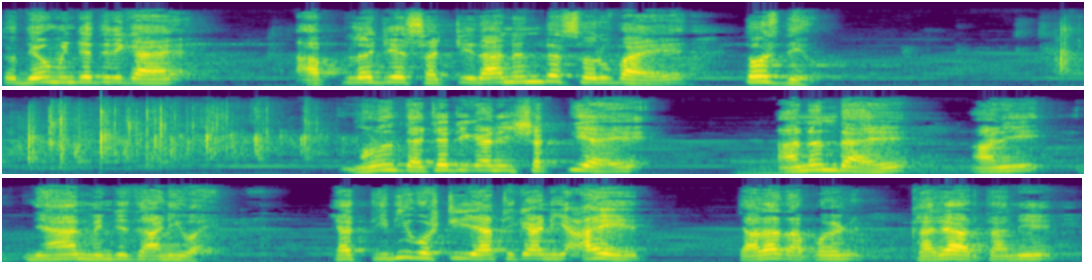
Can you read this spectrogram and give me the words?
तो देव म्हणजे तरी काय? आपलं जे सच्चिदानंद स्वरूप आहे तोच देव. म्हणून त्याच्या ठिकाणी शक्ती आहे आनंद आहे आणि ज्ञान म्हणजे जाणीव आहे. ह्या तिन्ही गोष्टी या ठिकाणी आहेत त्यालाच आपण खऱ्या अर्थाने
